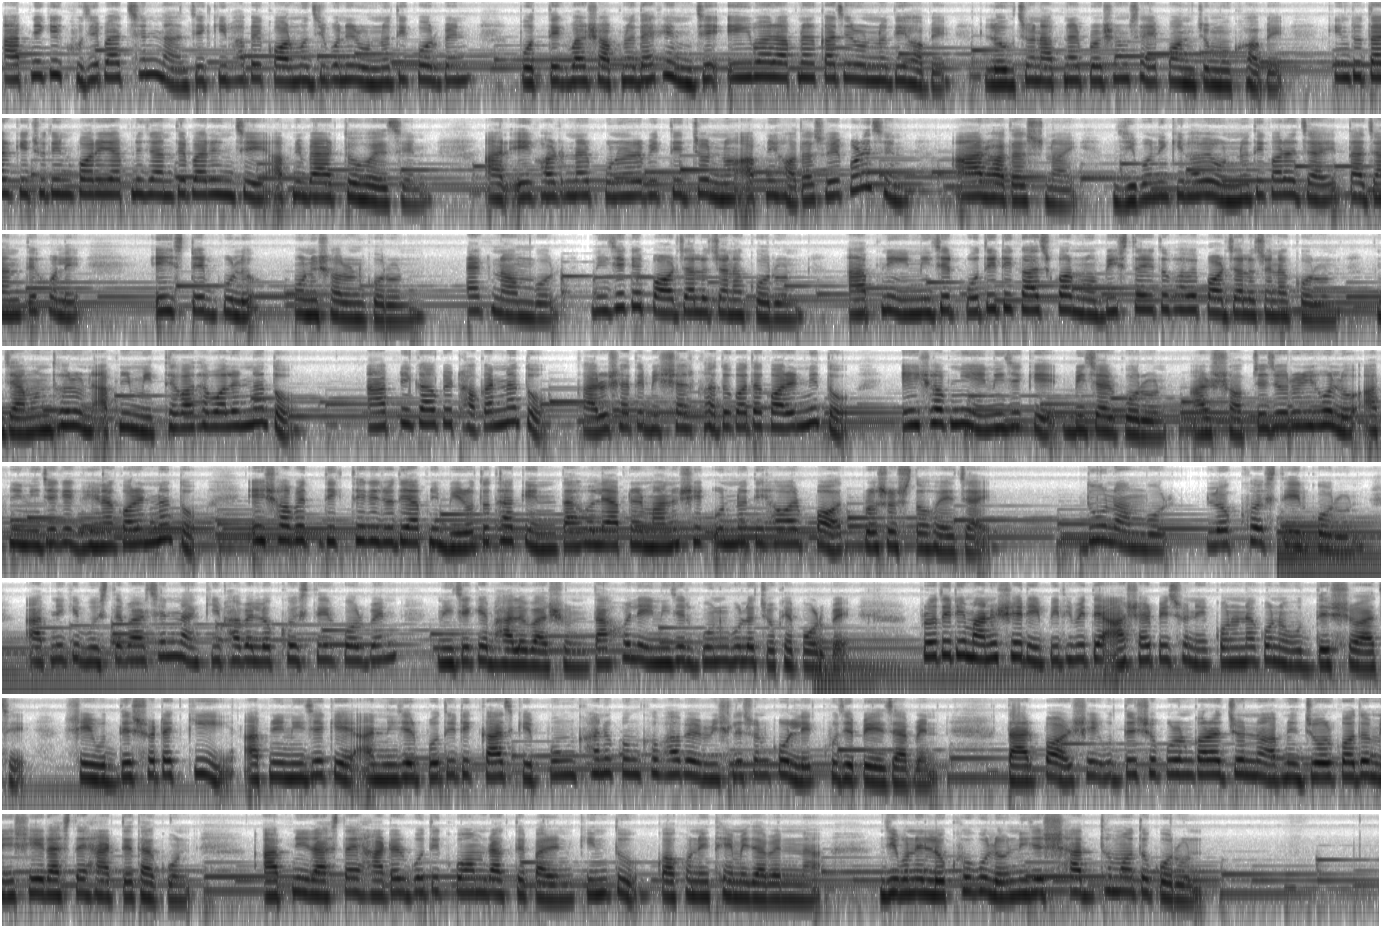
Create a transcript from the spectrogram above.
আপনি কি খুঁজে পাচ্ছেন না যে কীভাবে কর্মজীবনের উন্নতি করবেন? প্রত্যেকবার স্বপ্ন দেখেন যে এইবার আপনার কাজের উন্নতি হবে। লোকজন আপনার প্রশংসায় পঞ্চমুখ হবে। কিন্তু তার কিছুদিন পরেই আপনি জানতে পারেন যে আপনি ব্যর্থ হয়েছেন। আর এই ঘটনার পুনরাবৃত্তির জন্য আপনি হতাশ হয়ে পড়েছেন? আর হতাশ নয়। জীবনে কীভাবে উন্নতি করা যায় তা জানতে হলে এই স্টেপগুলো অনুসরণ করুন। এক নম্বর, নিজেকে পর্যালোচনা করুন। আপনি নিজের প্রতিটি কাজকর্ম বিস্তারিতভাবে পর্যালোচনা করুন। যেমন ধরুন, আপনি মিথ্যে কথা বলেন না তো? আপনি কাউকে ঠকান না তো? কারোর সাথে বিশ্বাসঘাতকতা করেননি তো? এইসব নিয়ে নিজেকে বিচার করুন। আর সবচেয়ে জরুরি হলো, আপনি নিজেকে ঘৃণা করেন না তো? এই সবের দিক থেকে যদি আপনি বিরত থাকেন, তাহলে আপনার মানসিক উন্নতি হওয়ার পথ প্রশস্ত হয়ে যায়। দু নম্বর লক্ষ্য স্থির করুন। আপনি কি বুঝতে পারছেন না কীভাবে লক্ষ্য স্থির করবেন? নিজেকে ভালোবাসুন, তাহলেই নিজের গুণগুলো চোখে পড়বে। প্রতিটি মানুষেরই পৃথিবীতে আসার পেছনে কোনো না কোনো উদ্দেশ্য আছে। সেই উদ্দেশ্যটা কি? আপনি নিজেকে আর নিজের প্রতিটি কাজকে পুঙ্খানুপুঙ্খভাবে বিশ্লেষণ করলে খুঁজে পেয়ে যাবেন। তারপর সেই উদ্দেশ্য পূরণ করার জন্য আপনি জোর কদমে সেই রাস্তায় হাঁটতে থাকুন। আপনি রাস্তায় হাঁটার গতি কম রাখতে পারেন, কিন্তু কখনোই থেমে যাবেন না। জীবনের লক্ষ্যগুলো নিজের সাধ্যমতো করুন।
